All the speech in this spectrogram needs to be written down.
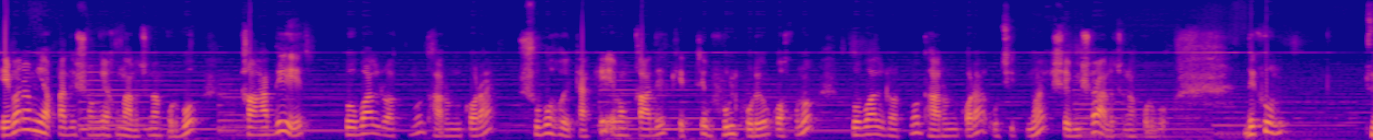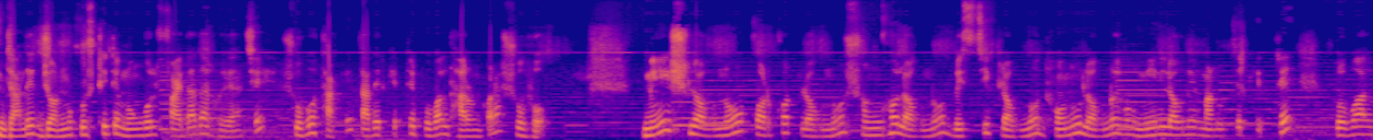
এবার আমি আপনাদের সঙ্গে এখন আলোচনা করব কাদের প্রবাল রত্ন ধারণ করা শুভ হয়ে থাকে এবং কাদের ক্ষেত্রে ভুল করেও কখনো প্রবাল রত্ন ধারণ করা উচিত নয় সে বিষয়ে আলোচনা করব। দেখুন, যাদের জন্মকুষ্ঠিতে মঙ্গল ফায়দাদার হয়ে আছে, শুভ থাকে, তাদের ক্ষেত্রে প্রবাল ধারণ করা শুভ। মেষ লগ্ন, কর্কট লগ্ন, সংঘ লগ্ন, বৃশ্চিক লগ্ন, ধনু লগ্ন এবং মীন লগ্নের মানুষদের ক্ষেত্রে প্রবাল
